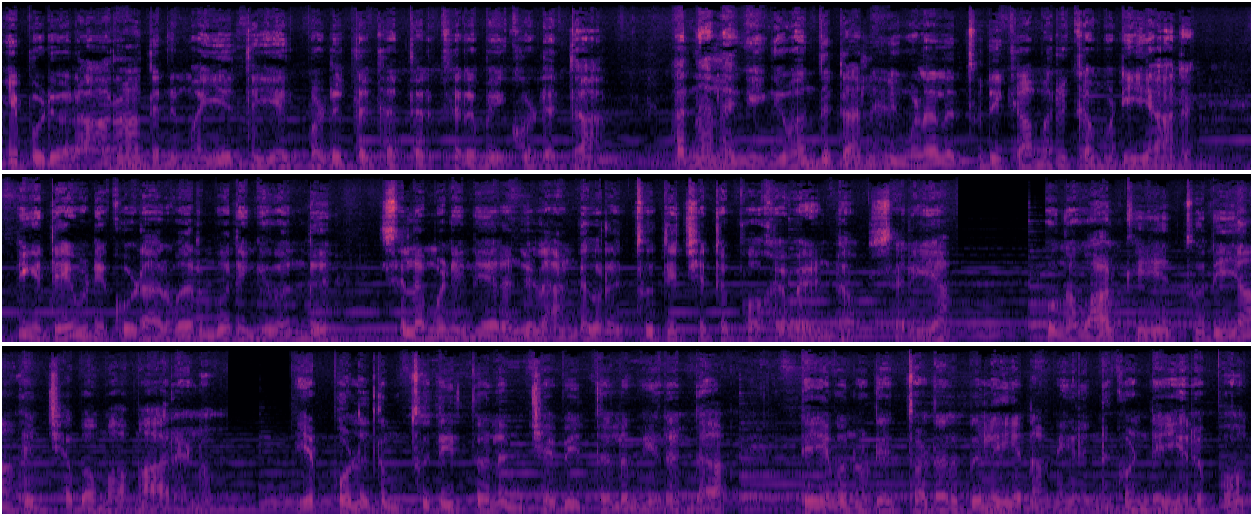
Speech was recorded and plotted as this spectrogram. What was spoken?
இப்படி ஒரு ஆராதனை மையத்தை ஏற்படுத்த கத்தர் கிருபை கொடுத்தார். அதனால இங்க இங்க வந்துட்டாலே உங்களால துதிக்காம இருக்க முடியாது. நீங்க தேவனுடைய கூடார் வரும்போது இங்க வந்து சில மணி நேரங்கள் ஆண்டவரை துதிச்சிட்டு போக வேண்டும். சரியா? உங்க வாழ்க்கையே துதியாக ஜெபமா மாறணும். எப்பொழுதும் துதித்தலும் ஜெபித்தலும் இருந்தா தேவனுடைய தொடர்பிலேயே நாம் இருந்து கொண்டே இருப்போம்.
